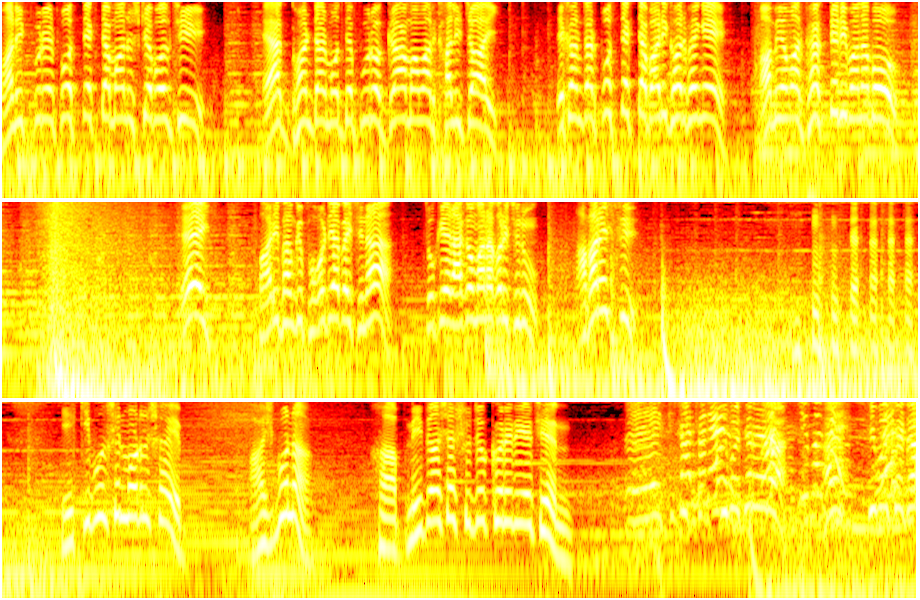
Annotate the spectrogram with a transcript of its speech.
মানিকপুরের প্রত্যেকটা মানুষকে বলছি এক ঘণ্টার মধ্যে পুরো গ্রাম আমার খালি চাই। এখানকার প্রত্যেকটা বাড়ি ঘর ভেঙে আমি আমার ফ্যাক্টরি বানাবো। এই বাড়ি ভাঙ্গি ফকটিয়া পেয়েছি না? তোকে এর আগে মানা করেছিনু আবার এসছি। এ কি বলছেন মডেল সাহেব? আসব না? আপনি তো আসার সুযোগ করে দিয়েছেন। কি বলছে এরা? কি বলছে হ্যাঁ, কি বলছে এটা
